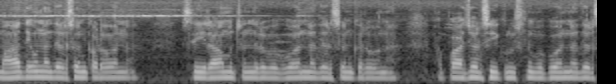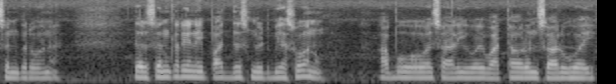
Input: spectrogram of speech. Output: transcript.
મહાદેવના દર્શન કરવાના, શ્રી રામચંદ્ર ભગવાનના દર્શન કરવાના, આ પાછળ શ્રી કૃષ્ણ ભગવાનના દર્શન કરવાના. દર્શન કરીને પાંચ દસ મિનિટ બેસવાનું. આબોહવા સારી હોય, વાતાવરણ સારું હોય,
